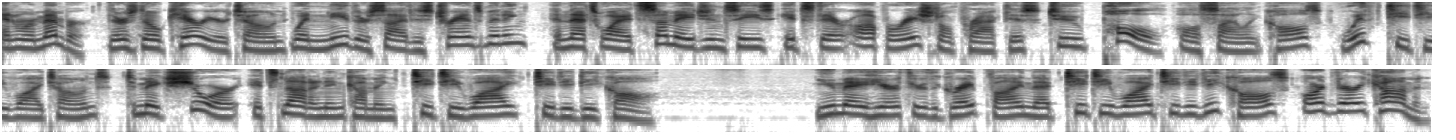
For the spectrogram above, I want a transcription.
And remember, there's no carrier tone when neither side is transmitting, and that's why at some agencies it's their operational practice to poll all silent calls with TTY tones to make sure it's not an incoming TTY TDD call. You may hear through the grapevine that TTY TDD calls aren't very common,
